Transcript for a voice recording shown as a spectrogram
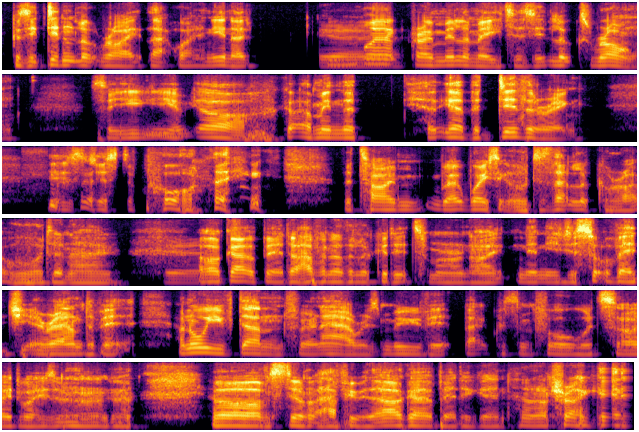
because it didn't look right that way. And you know Yeah, micro millimeters it looks wrong. So you, you mm. oh i mean the yeah the dithering is just appalling. The time wa- waiting oh does that look all right? Oh i don't know. Yeah. i'll go to bed i'll have another look at it tomorrow night and then you just sort of edge it around a bit. And all you've done for an hour is move it backwards and forwards sideways. Oh i'm still not happy with it. I'll go to bed again and i'll try again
